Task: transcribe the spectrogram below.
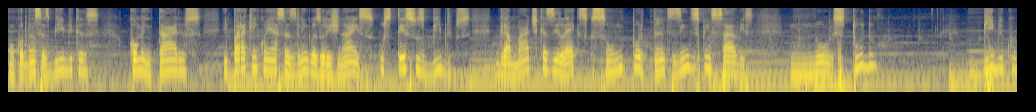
concordâncias bíblicas, comentários e para quem conhece as línguas originais, os textos bíblicos, gramáticas e léxicos são importantes indispensáveis no estudo bíblico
